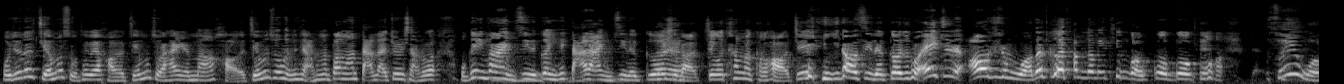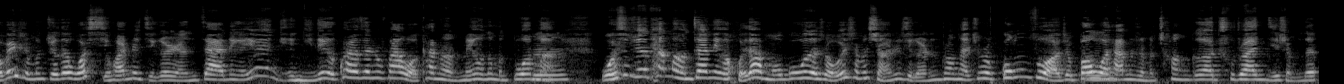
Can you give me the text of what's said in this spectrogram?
我觉得节目组特别好，节目组还人蛮好的。节目组可能想他们帮忙打打，就是想说我给你放点你自己的歌，你可以打打你自己的歌是吧？结果他们可好，这一到自己的歌就说，哎，这是哦，这是我的歌，他们都没听过，过过过。所以我为什么觉得我喜欢这几个人在那个，因为你你那个快乐再出发，我看的没有那么多嘛。嗯我是觉得他们在那个回到蘑菇屋的时候，为什么喜欢这几个人的状态，就是工作，就包嗯括他们什么唱歌、出专辑什么的，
